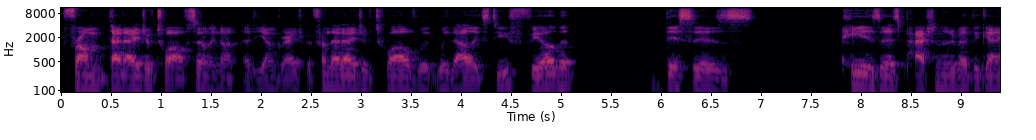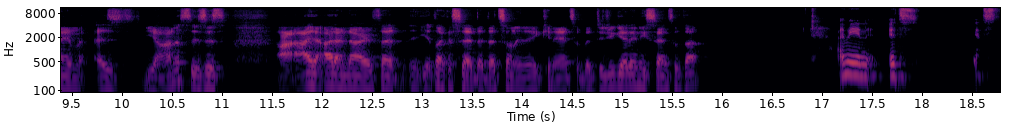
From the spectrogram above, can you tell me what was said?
from that age of 12, certainly not at a younger age, but from that age of 12 with, with Alex, do you feel that this is, he is as passionate about the game as Giannis? Is this, I, I don't know if that, like I said, that that's something that you can answer, but did you get any sense of that? I mean, it's, it's,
